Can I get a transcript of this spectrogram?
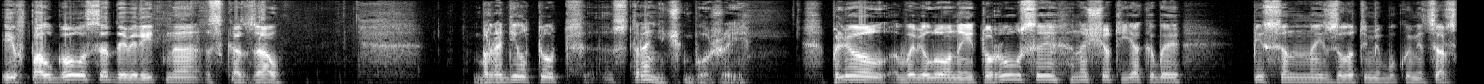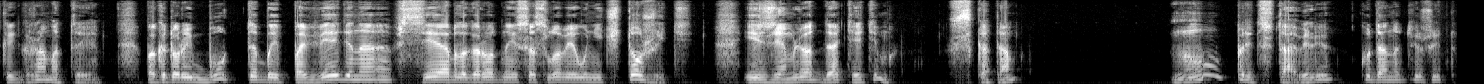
и в полголоса доверительно сказал. «Бродил тут странничек Божий» плел Вавилоны и Турусы насчет якобы писанной золотыми буквами царской грамоты, по которой будто бы поведено все благородные сословия уничтожить и землю отдать этим скотам. Ну, представили, куда надлежит.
